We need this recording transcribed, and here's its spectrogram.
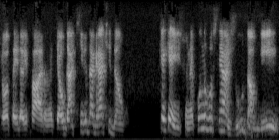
Jota e Davi falaram, né, que é o gatilho da gratidão. O que, que, é isso? Né? Quando você ajuda alguém,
